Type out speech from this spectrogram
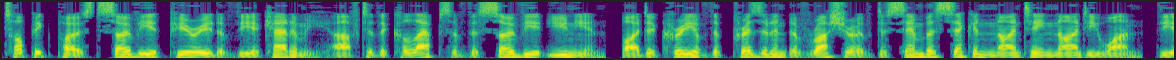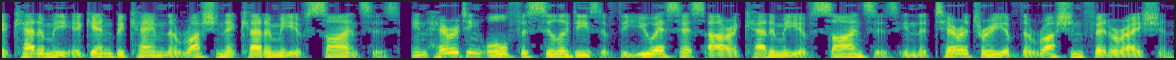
Post-Soviet period of the Academy After the collapse of the Soviet Union, by decree of the President of Russia of December 2, 1991, the Academy again became the Russian Academy of Sciences, inheriting all facilities of the USSR Academy of Sciences in the territory of the Russian Federation.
